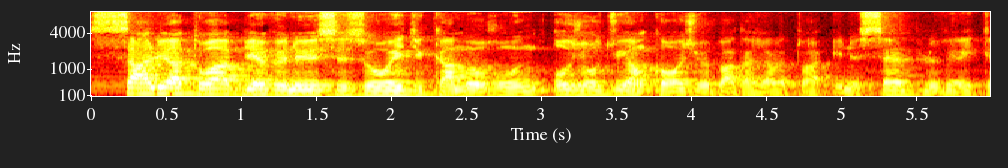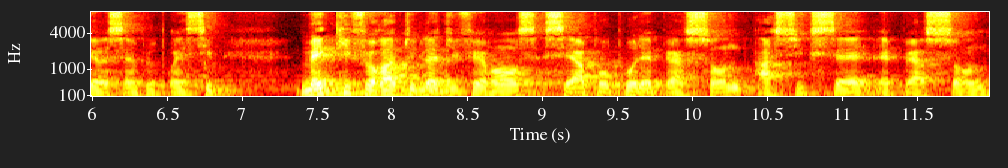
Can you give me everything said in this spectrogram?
Salut à toi, bienvenue, c'est Zoé du Cameroun. Aujourd'hui encore, je veux partager avec toi une simple vérité, un simple principe, mais qui fera toute la différence. C'est à propos des personnes à succès, les personnes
